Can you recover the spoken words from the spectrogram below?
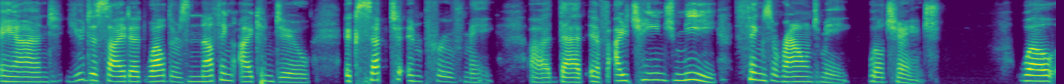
And you decided, well, there's nothing I can do except to improve me. Uh, that if I change me, things around me will change. Well,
